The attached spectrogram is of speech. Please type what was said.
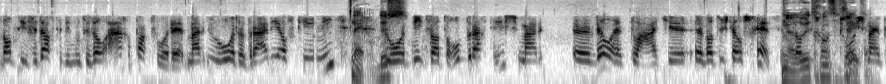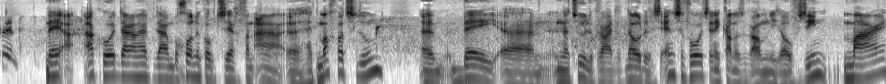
want die verdachten die moeten wel aangepakt worden. Maar u hoort het radioverkeer niet. Nee, dus... U hoort niet wat de opdracht is, maar uh, wel het plaatje uh, wat u zelf schetst. Ja, dat is, is mijn punt. Nee, akkoord. Daarom, heb, daarom begon ik ook te zeggen van A, uh, het mag wat ze doen. B, natuurlijk waar het nodig is enzovoort. En ik kan het ook allemaal niet overzien. Maar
